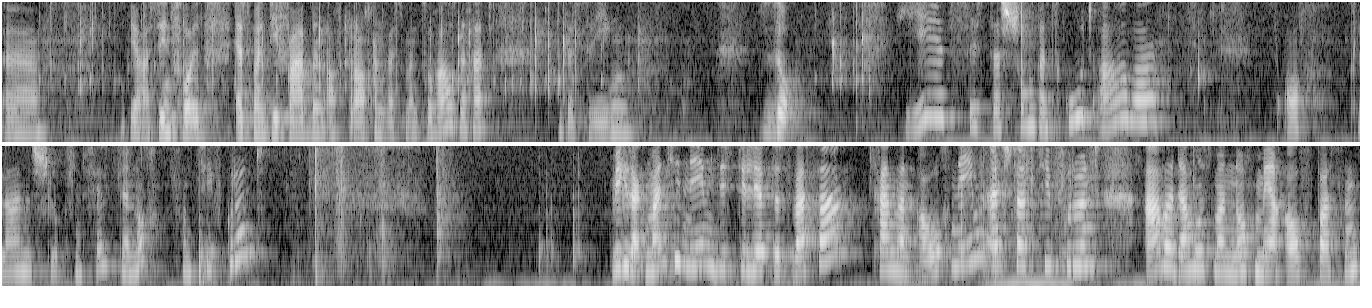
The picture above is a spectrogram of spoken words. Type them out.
äh, ja, sinnvoll, erstmal die Farben aufbrauchen, was man zu Hause hat. Deswegen, so, jetzt ist das schon ganz gut, aber ist auch ein kleines Schluckchen fällt mir noch von Tiefgrund. Wie gesagt, manche nehmen distilliertes Wasser, kann man auch nehmen anstatt Tiefgrund, aber da muss man noch mehr aufpassen,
